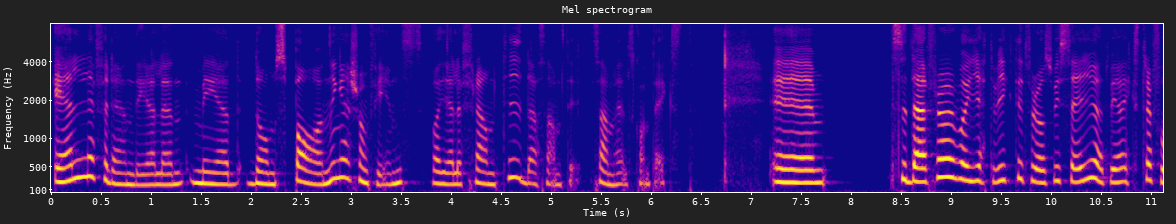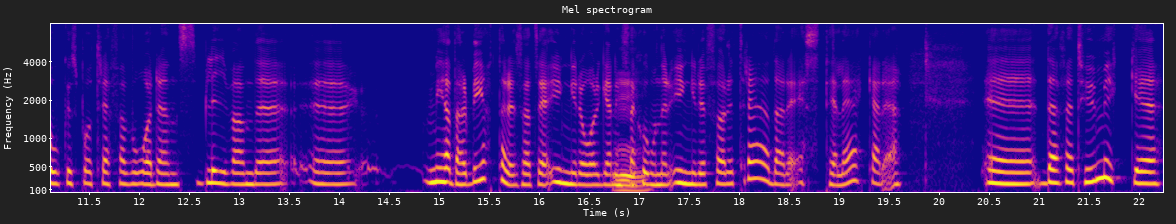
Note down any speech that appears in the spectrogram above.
Eller för den delen med de spaningar som finns vad gäller framtida samhällskontext. Ehm, så därför har det varit jätteviktigt för oss, vi säger ju att vi har extra fokus på att träffa vårdens blivande eh, medarbetare, så att säga, yngre organisationer, mm. yngre företrädare, ST-läkare. Eh, därför att hur mycket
